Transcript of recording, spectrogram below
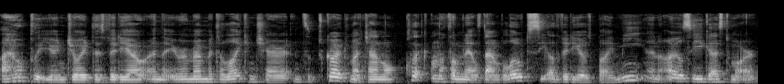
I hope that you enjoyed this video and that you remember to like and share it and subscribe to my channel. Click on the thumbnails down below to see other videos by me, and I will see you guys tomorrow.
